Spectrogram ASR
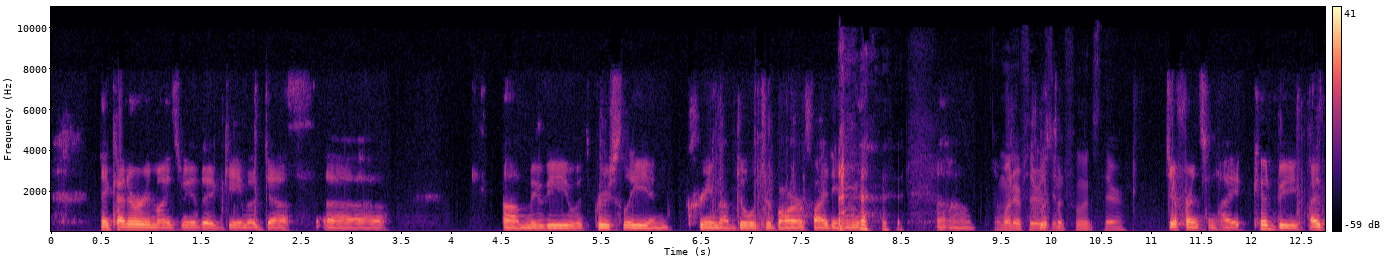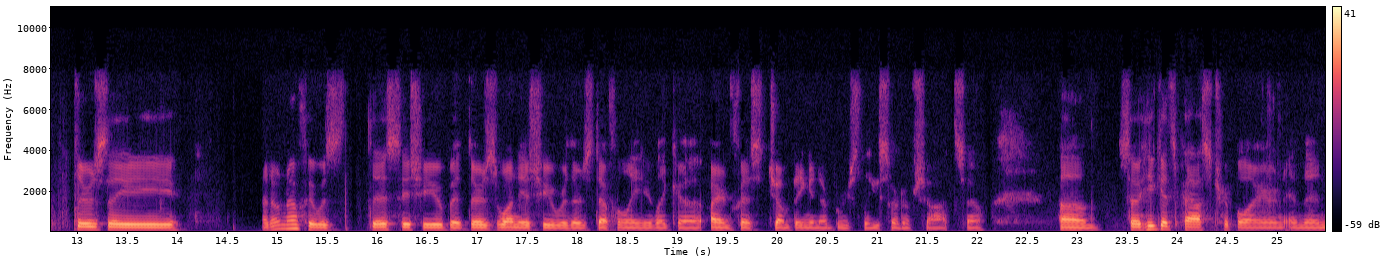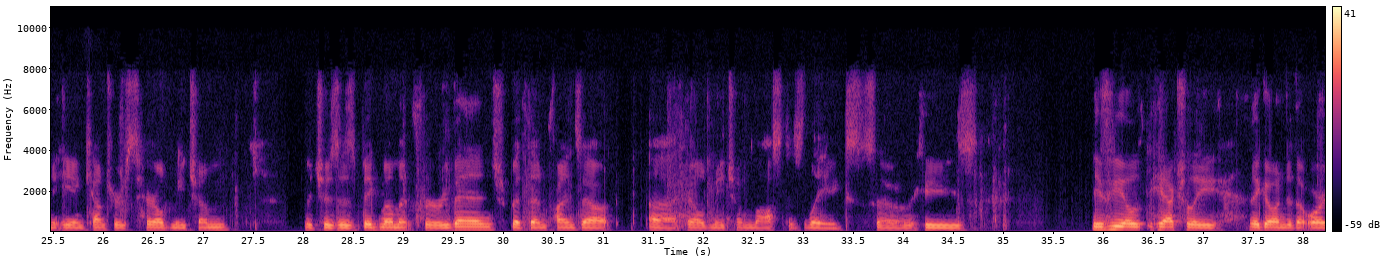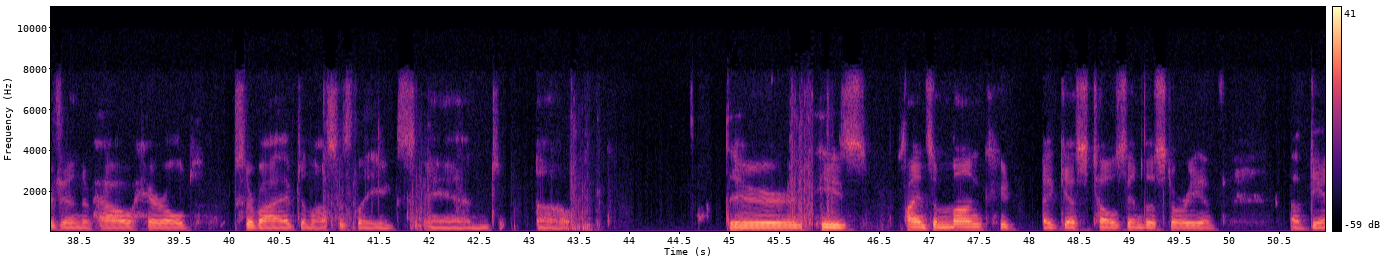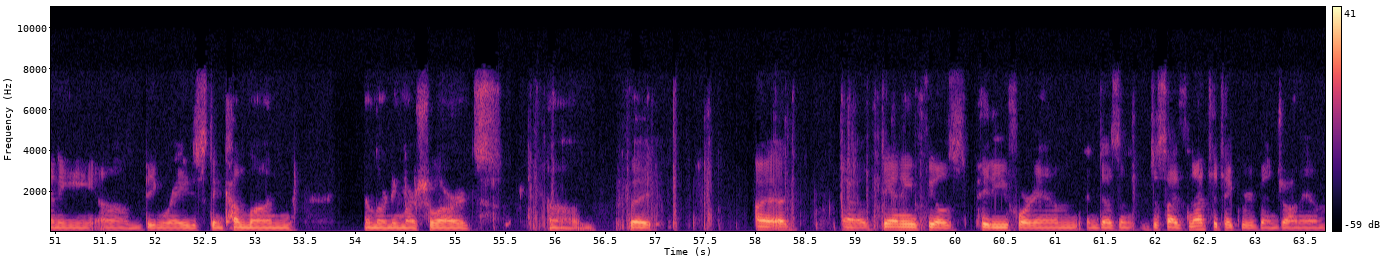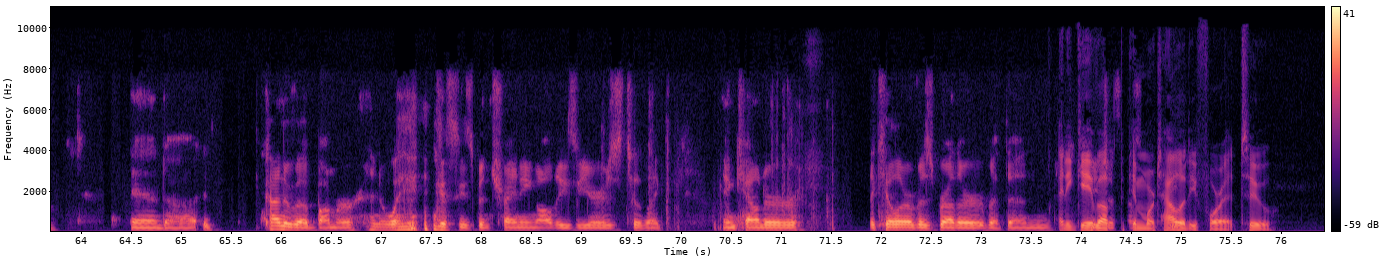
It kind of reminds me of the Game of Death uh, uh, movie with Bruce Lee and Kareem Abdul-Jabbar fighting. um, I wonder if there was With the- influence there. Difference in height could be. I, there's a, I don't know if it was this issue, but there's one issue where there's definitely like a Iron Fist jumping in a Bruce Lee sort of shot. So, um, so he gets past Triple Iron, and then he encounters Harold Meacham, which is his big moment for revenge. But then finds out uh, Harold Meacham lost his legs, so he's he feels he actually they go into the origin of how Harold survived and lost his legs, and um, there he's finds a monk who I guess tells him the story of of Danny um, being raised in Kunlun and learning martial arts, um, but uh, uh, Danny feels pity for him and doesn't decides not to take revenge on him, and uh, it's kind of a bummer in a way because he's been training all these years to like encounter the killer of his brother, but then And he gave He up immortality for it too.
